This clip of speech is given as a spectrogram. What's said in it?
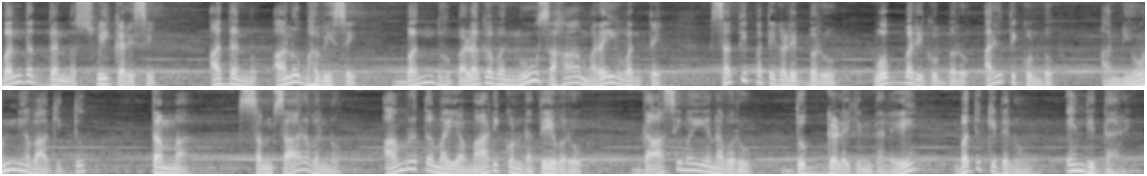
ಬಂದದ್ದನ್ನು ಸ್ವೀಕರಿಸಿ ಅದನ್ನು ಅನುಭವಿಸಿ ಬಂಧು ಬಳಗವನ್ನೂ ಸಹ ಮರೆಯುವಂತೆ ಸತಿಪತಿಗಳಿಬ್ಬರು ಒಬ್ಬರಿಗೊಬ್ಬರು ಅರಿತಿಕೊಂಡು ಅನ್ಯೋನ್ಯವಾಗಿದ್ದು ತಮ್ಮ ಸಂಸಾರವನ್ನು ಅಮೃತಮಯ ಮಾಡಿಕೊಂಡ ದೇವರು ದಾಸಿಮಯ್ಯನವರು ದುಗ್ಗಳೆಯಿಂದಲೇ ಬದುಕಿದೆನು ಎಂದಿದ್ದಾರೆ.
